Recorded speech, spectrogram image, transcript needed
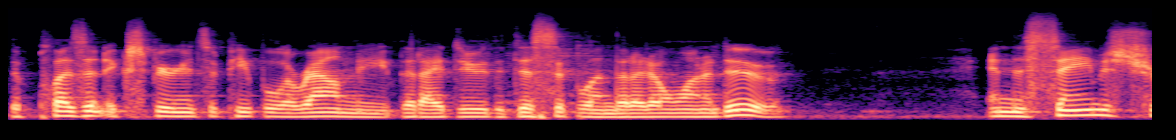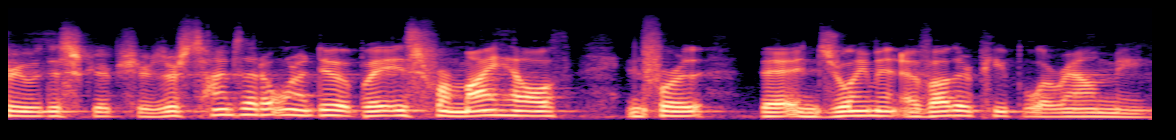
the pleasant experience of people around me that I do the discipline that I don't want to do. And the same is true with the scriptures. There's times I don't want to do it, but it's for my health and for the enjoyment of other people around me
